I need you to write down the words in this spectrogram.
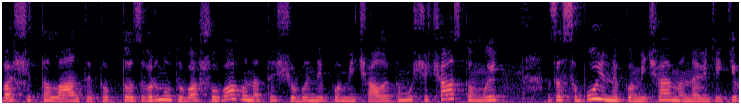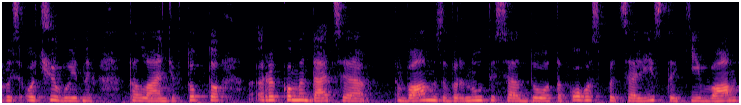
Ваші таланти, тобто звернути вашу увагу на те, що ви не помічали, тому що часто ми за собою не помічаємо навіть якихось очевидних талантів. Тобто рекомендація вам звернутися до такого спеціаліста, який вам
